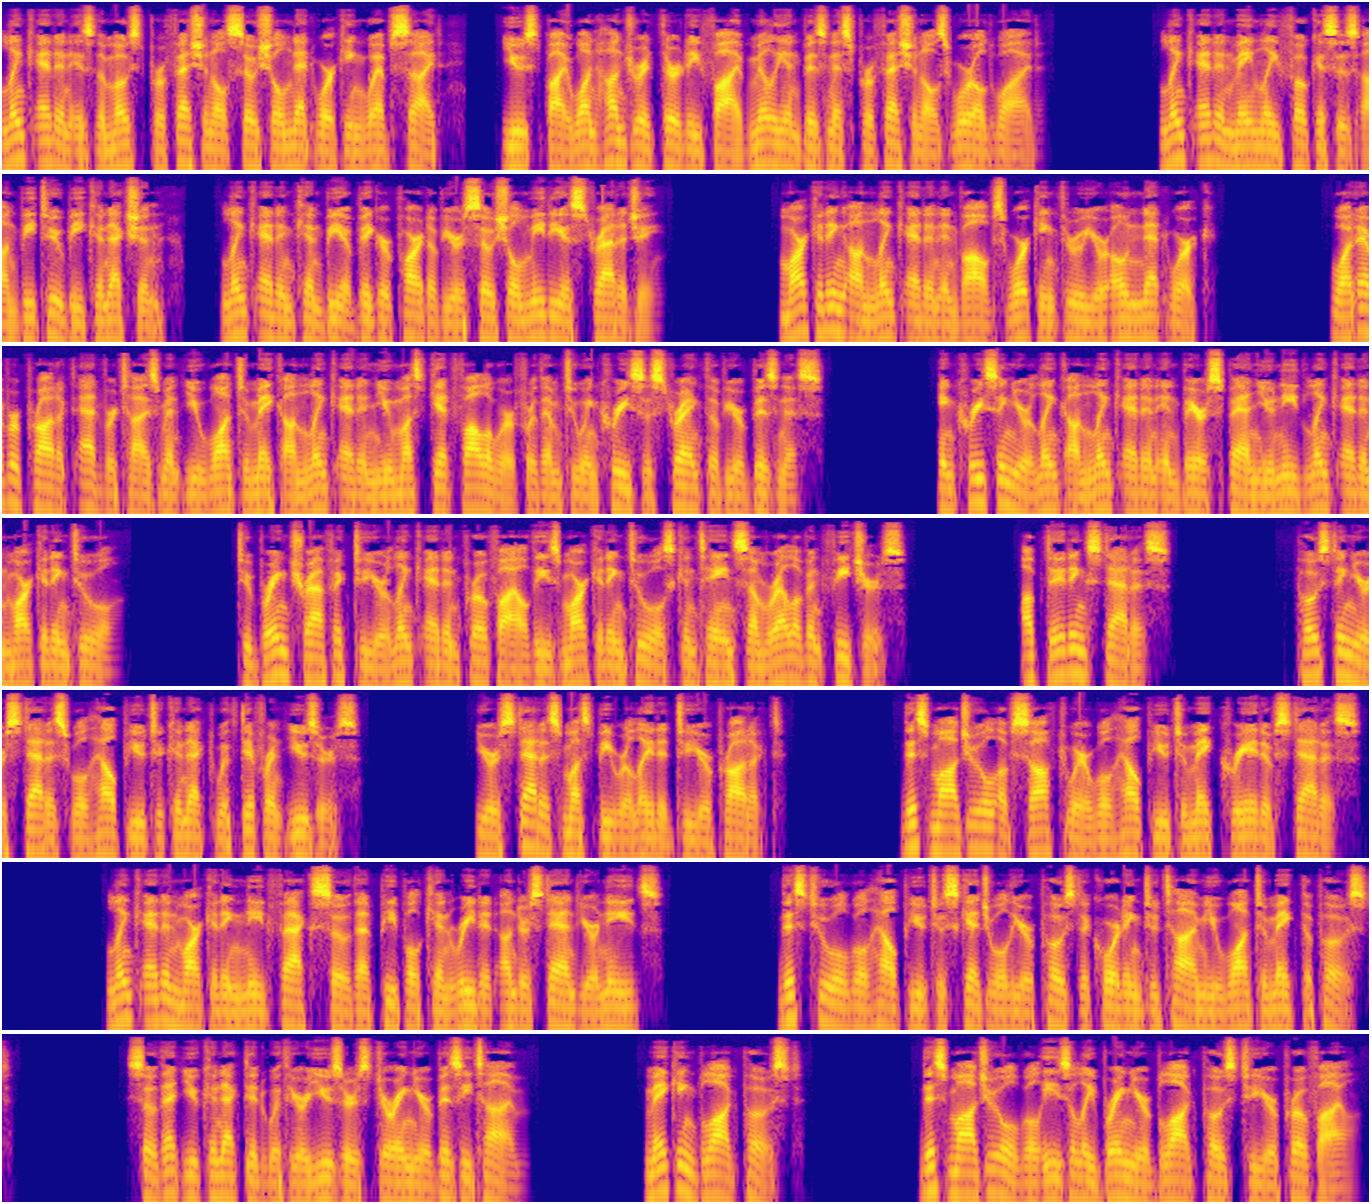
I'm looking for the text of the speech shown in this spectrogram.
LinkedIn is the most professional social networking website, used by 135 million business professionals worldwide. LinkedIn mainly focuses on B2B connection, LinkedIn can be a bigger part of your social media strategy. Marketing on LinkedIn involves working through your own network. Whatever product advertisement you want to make on LinkedIn you must get follower for them to increase the strength of your business. Increasing your link on LinkedIn in bare span you need LinkedIn marketing tool. To bring traffic to your LinkedIn profile these marketing tools contain some relevant features. Updating status. Posting your status will help you to connect with different users. Your status must be related to your product. This module of software will help you to make creative status. LinkedIn marketing need facts so that people can read it understand your needs. This tool will help you to schedule your post according to time you want to make the post. So that you connected with your users during your busy time. Making blog post. This module will easily bring your blog post to your profile.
